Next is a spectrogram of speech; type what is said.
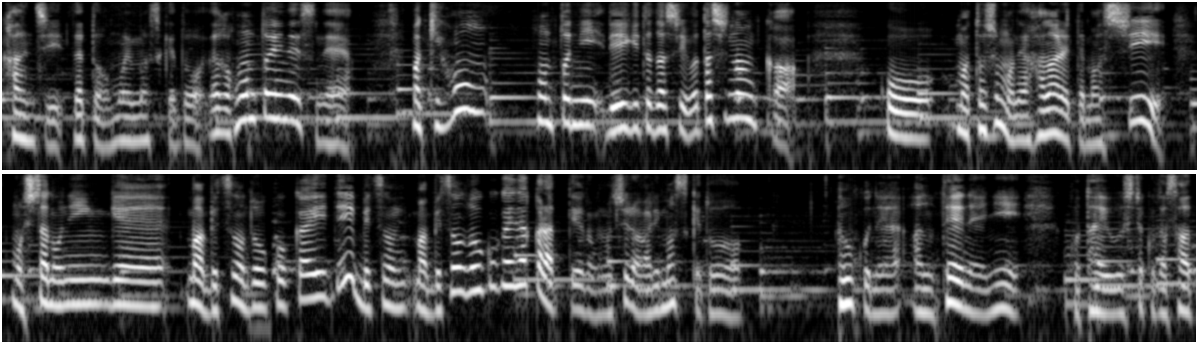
感じだと思いますけどだから本当にですね、まあ、基本本当に礼儀正しい。私なんかこう、まあ、年もね離れてますしもう下の人間、まあ、別の同好会で別の,、まあ、別の同好会だからっていうのももちろんありますけどすごくねあの丁寧にこう対応してくださっ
